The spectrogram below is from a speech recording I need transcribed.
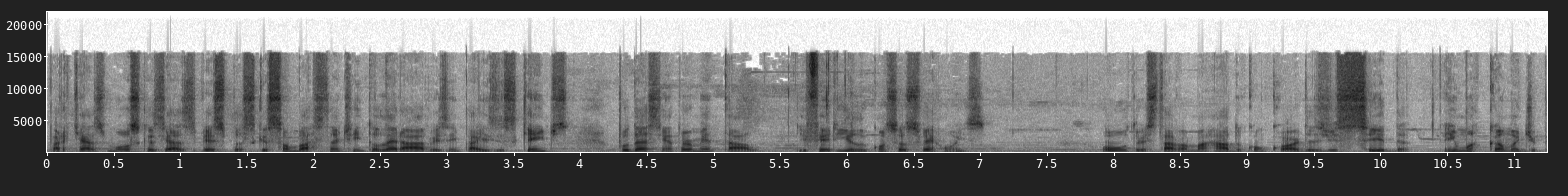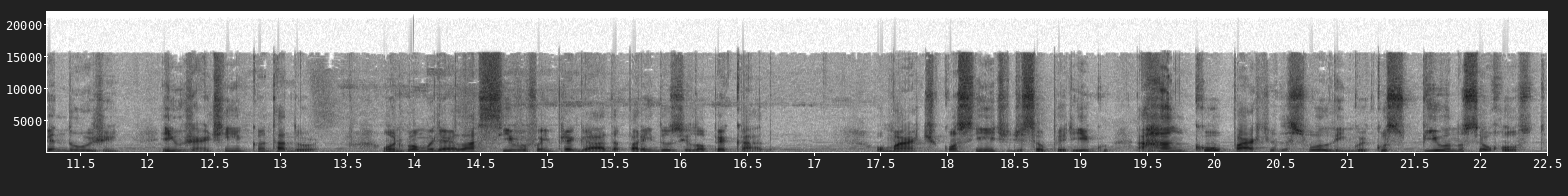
para que as moscas e as vespas, que são bastante intoleráveis em países quentes, pudessem atormentá-lo e feri-lo com seus ferrões. Outro estava amarrado com cordas de seda, em uma cama de penugem, em um jardim encantador, onde uma mulher lasciva foi empregada para induzi-lo ao pecado. O Marte, consciente de seu perigo, arrancou parte da sua língua e cuspiu-a no seu rosto,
